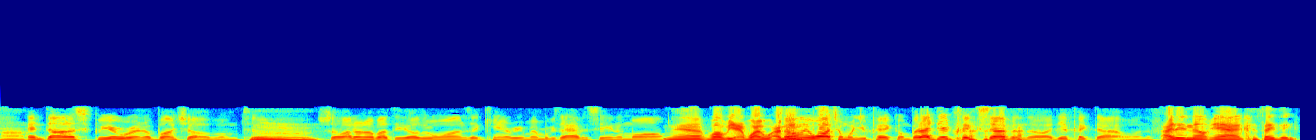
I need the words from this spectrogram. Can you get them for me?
Ah. and Dona Speir were in a bunch of them too. Hmm. So I don't know about the other ones. I can't remember because I haven't seen them all. Yeah, well, yeah. Why? I so mean, only watch them when you pick them. But I did pick seven though. I did pick that one. I didn't know. Yeah, because I think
